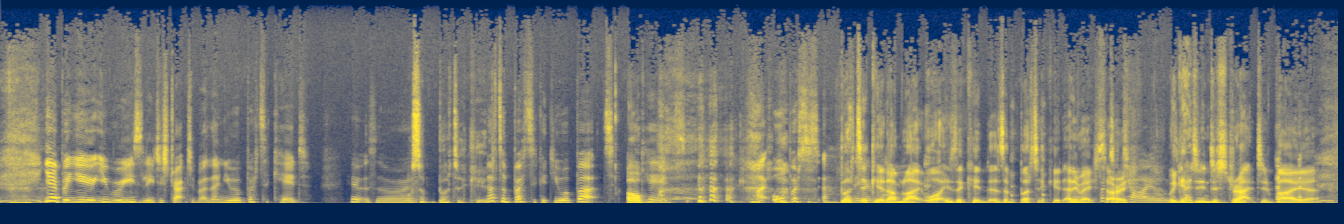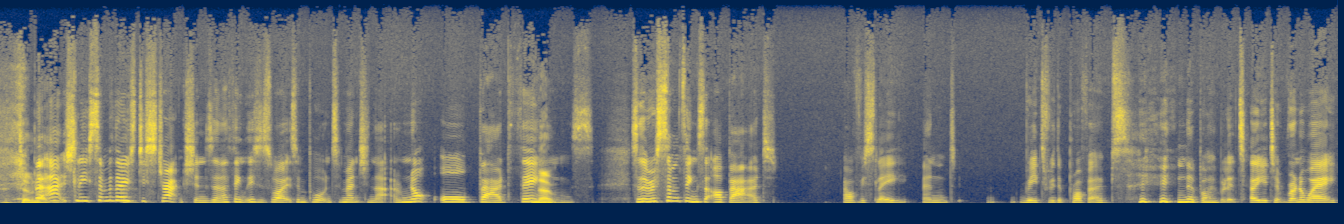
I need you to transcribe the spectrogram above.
yeah, but you you were easily distracted by then. You were but a butter kid. It was all right. What's a butter kid? Not a butter kid. You were butt Oh. kid. like all butter. Oh, butter kid. I'm like, what is a kid that's a butter kid? Anyway, sorry. child. We're getting distracted by uh, But actually, some of those distractions, and I think this is why it's important to mention that, are not all bad things. So there are some things that are bad, obviously, and read through the Proverbs in the Bible. It tell you to run away,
